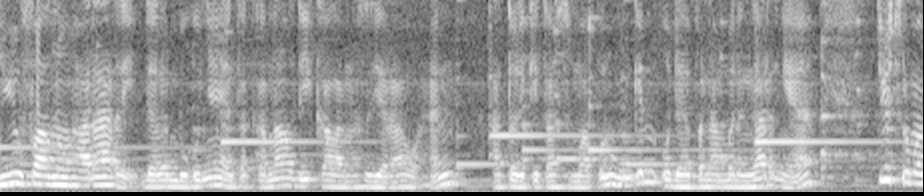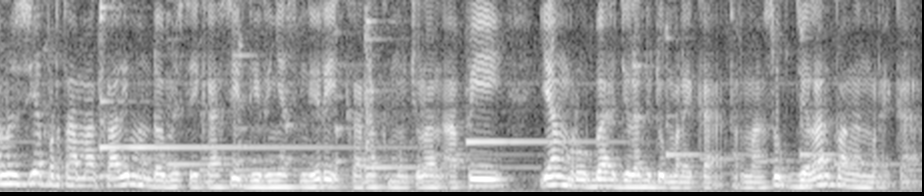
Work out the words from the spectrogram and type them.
Yuval Noah Harari dalam bukunya yang terkenal di kalangan sejarawan atau di kita semua pun mungkin udah pernah mendengarnya, justru manusia pertama kali mendomestikasi dirinya sendiri karena kemunculan api yang merubah jalan hidup mereka, termasuk jalan pangan mereka.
